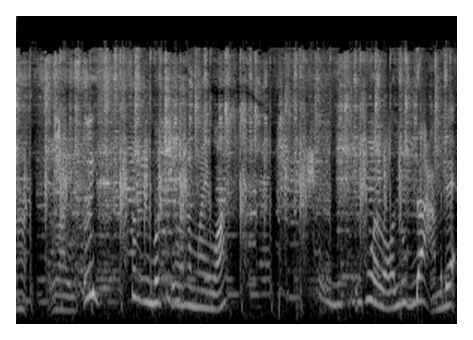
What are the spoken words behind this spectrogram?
อะอะไรเอ้ยต้องอีโมจิมาทำไมวะ อีหัวร้อนลูกด่ามาด้วย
